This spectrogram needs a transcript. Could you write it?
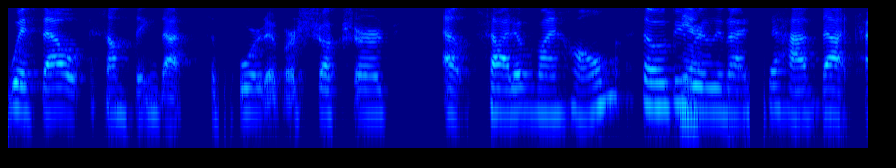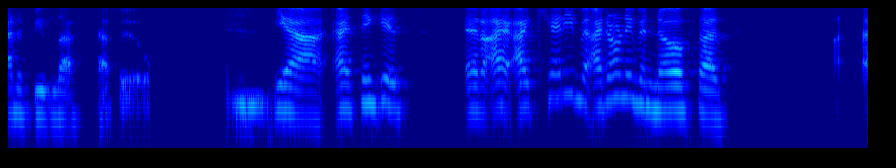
without something that's supportive or structured outside of my home so it'd be Yeah. really nice to have that kind of be less taboo Yeah, I think it's, and I, I can't even, I don't even know if that's, uh,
